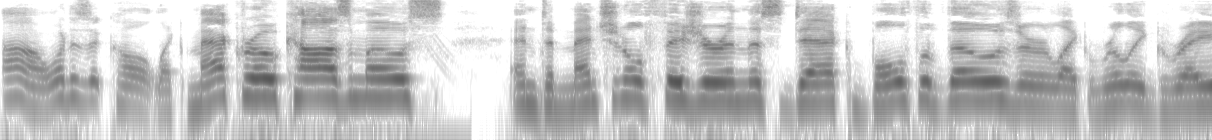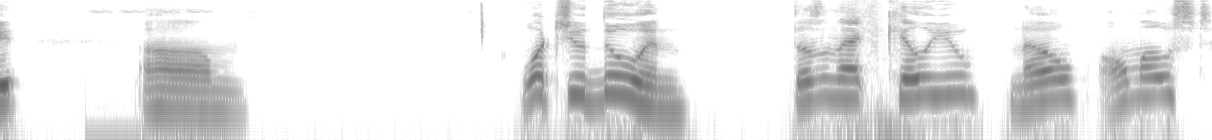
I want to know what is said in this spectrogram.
oh, what is it called? Like Macrocosmos and Dimensional Fissure in this deck. Both of those are, like, really great. Um, what you doing? Doesn't that kill you? No? Almost?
